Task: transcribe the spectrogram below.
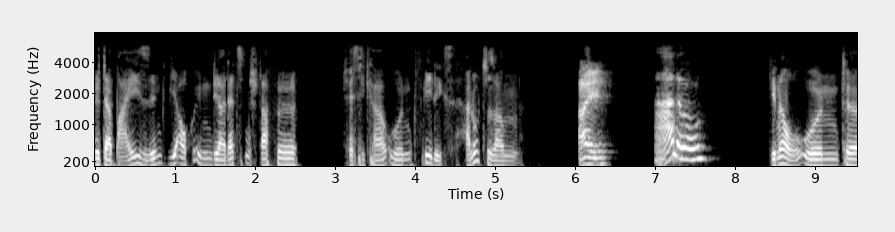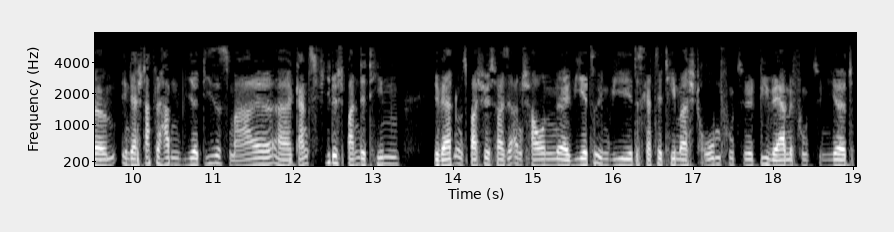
mit dabei sind, wie auch in der letzten Staffel, Jessica und Felix. Hallo zusammen. Hi. Hallo. Genau, und äh, in der Staffel haben wir dieses Mal äh, ganz viele spannende Themen. Wir werden uns beispielsweise anschauen, äh, wie jetzt irgendwie das ganze Thema Strom funktioniert, wie Wärme funktioniert,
